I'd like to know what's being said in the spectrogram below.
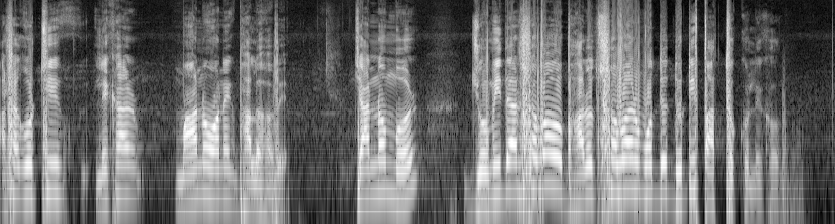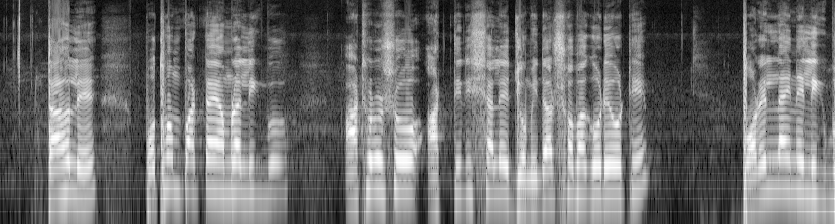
আশা করছি লেখার মানও অনেক ভালো হবে। চার নম্বর, জমিদার সভা ও ভারত সভার মধ্যে দুটি পার্থক্য লেখো। তাহলে প্রথম পার্টটায় আমরা লিখব, আঠেরোশো আটত্রিশ সালে জমিদার সভা গড়ে ওঠে। পরের লাইনে লিখব,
